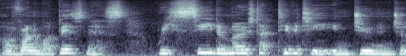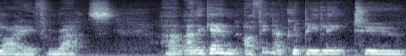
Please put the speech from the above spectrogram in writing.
of running my business, we see the most activity in June and July from rats. Um, and again, I think that could be linked to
